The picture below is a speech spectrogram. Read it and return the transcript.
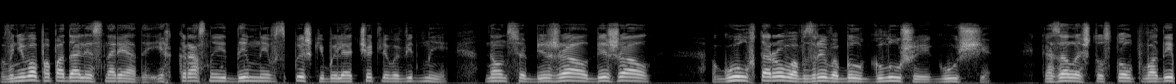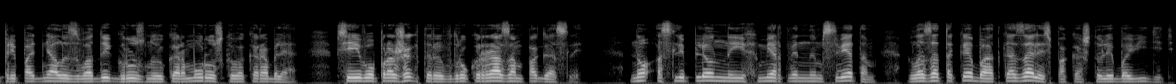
В него попадали снаряды, их красные дымные вспышки были отчетливо видны, но он все бежал, бежал. Гул второго взрыва был глуше и гуще. Казалось, что столб воды приподнял из воды грузную корму русского корабля. Все его прожекторы вдруг разом погасли но ослепленные их мертвенным светом, глаза Такеба отказались пока что-либо видеть.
